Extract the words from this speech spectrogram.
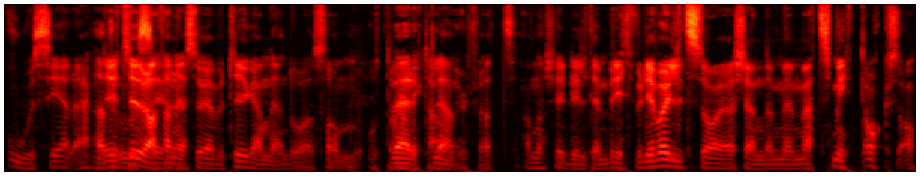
Ose det. Att det är tur att han är så övertygande ändå som Otto Verkligen. För att annars är det lite en brist. För det var ju lite så jag kände med Matt Smith också.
